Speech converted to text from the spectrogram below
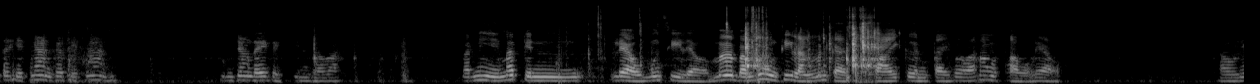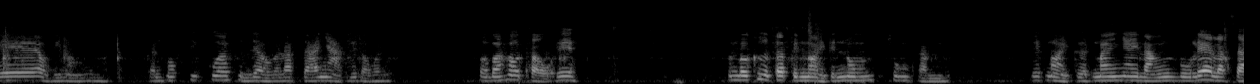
แต่เฮ็ดงานก็เฮ็ดงาน กินจังไดก็กินเพราะว่าบัดนี้มาเป็นแล้วมึงสี่แล้วมาบำรุงที่หลังมันก็สายเกินไปเพราะว่าเฮาเฒ่าแล้วเฒ่าแล้วพี่น้องกันหกสิบกว่าขึ้นแล้วก็รักษายากอยู่ดอกวันเพราะว่าเฮาเฒ่าเด้มันบ่คือแต่เป็นหน่อยเป็นนมชุ่มกัน เล็กหน่อยเกิดใหม่ใหญ่หลังดูแลรักษา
